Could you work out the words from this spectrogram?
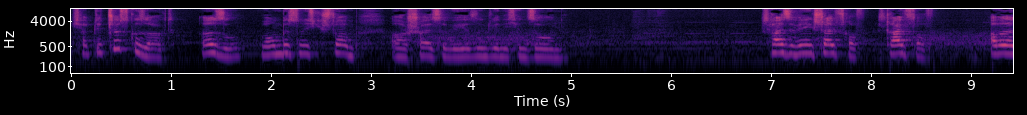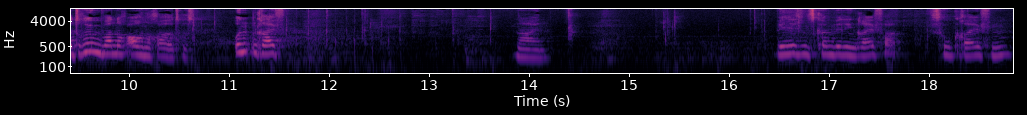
Ich hab dir Tschüss gesagt. Also, warum bist du nicht gestorben? Ah, scheiße, wir hier sind wir nicht in Zone. Scheiße, wenig Streifstoff. Streifstoff. Aber da drüben waren doch auch noch Autos. Unten greift. Nein. Wenigstens können wir den Greiferschuh greifen.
